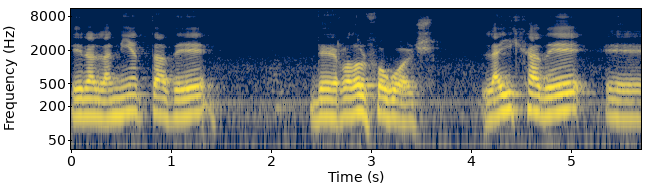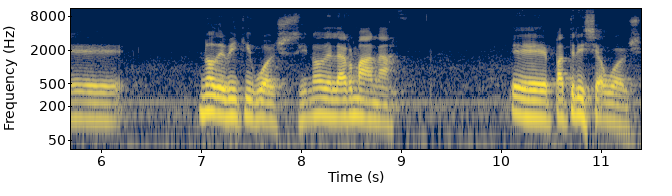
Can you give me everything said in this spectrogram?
era la nieta de, de Rodolfo Walsh, la hija de, eh, no de Vicky Walsh, sino de la hermana, eh, Patricia Walsh.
